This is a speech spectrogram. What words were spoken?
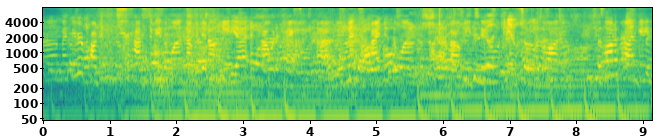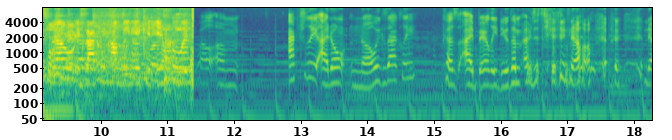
Um, my favorite project this year has to be the one that we did on media and how it affects uh, movements. I did the one about Me Too, and so it was a lot. It was a lot of fun getting to know exactly how media can influence. Well, um actually I don't know exactly cuz I barely do them. I'm just kidding. No. no.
